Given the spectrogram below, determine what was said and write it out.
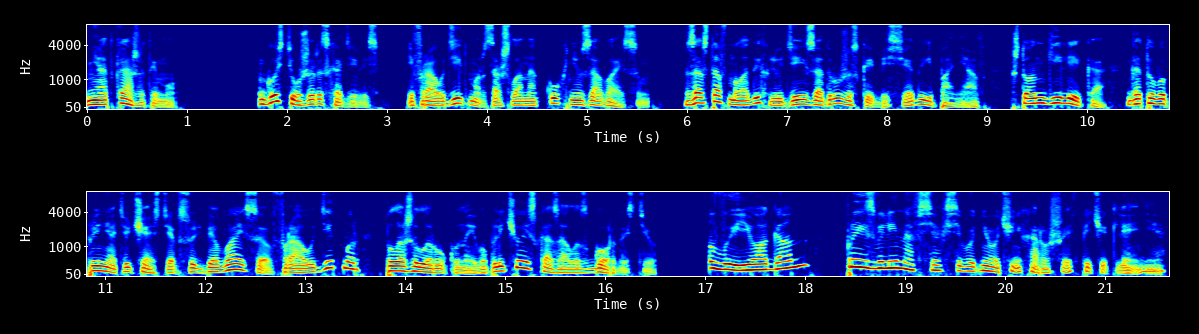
не откажет ему». Гости уже расходились, и фрау Дитмар зашла на кухню за Вайсом. Застав молодых людей за дружеской беседой и поняв, что Ангелика готова принять участие в судьбе Вайса, фрау Дитмар положила руку на его плечо и сказала с гордостью. «Вы, Йоаган, произвели на всех сегодня очень хорошее впечатление».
